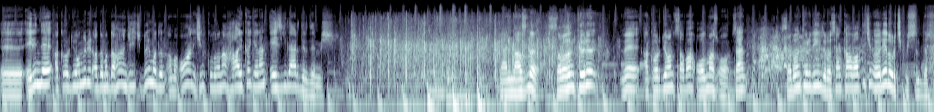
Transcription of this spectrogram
e, elinde akordiyonlu bir adamı daha önce hiç duymadın ama o an için kulağına harika gelen ezgilerdir demiş. Yani Nazlı sabahın körü ve akordiyon sabah olmaz o. Sen sabahın körü değildir o. Sen kahvaltı için öğleye doğru çıkmışsındır.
